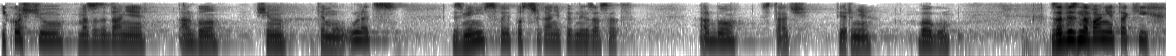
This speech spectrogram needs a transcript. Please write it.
I Kościół ma za zadanie albo się temu ulec, zmienić swoje postrzeganie pewnych zasad, albo stać wiernie Bogu. Za wyznawanie takich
